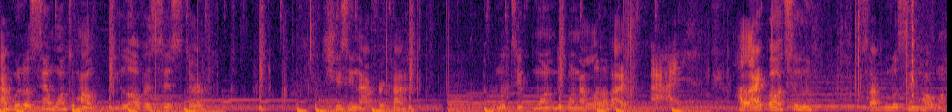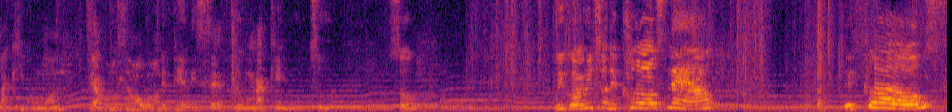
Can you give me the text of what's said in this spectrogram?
I'm gonna send one to my beloved sister. She's in Africa. I'm gonna take one, the one I love. I I, I like all two. So I'm gonna send her one. I keep one. Yeah, I'm gonna send her one the penny set, the one I keep with too. So we go into the clothes now. The clothes.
